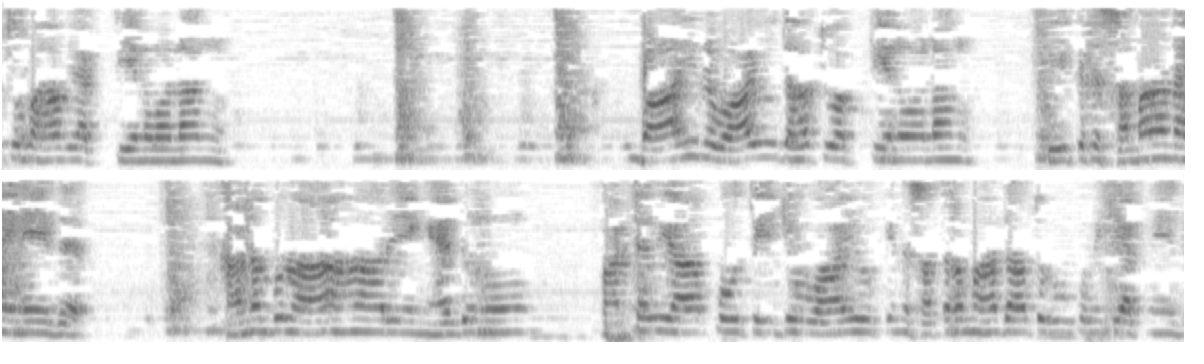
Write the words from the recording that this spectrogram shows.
ස්වභාවයක් තියෙනවා නම් බාහිර වායු ධාතුවක් තියෙනවා නම් ඒකට සමානයි නේද? කනබුන ආහාරයෙන් හැදුණු පඨවි ආපෝ තේජෝ වායෝ කියන සතර මහා ධාතු රූප මිටියක් නේද?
